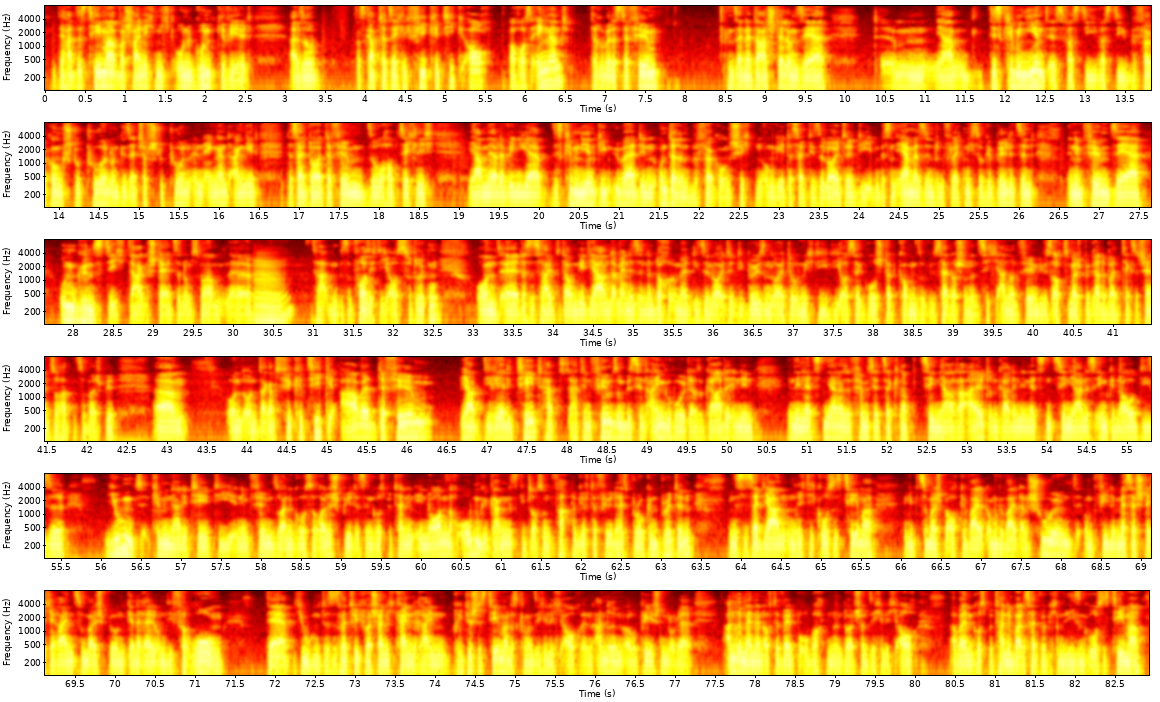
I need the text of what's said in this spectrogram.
Der hat das Thema wahrscheinlich nicht ohne Grund gewählt. Also, es gab tatsächlich viel Kritik auch, auch aus England, darüber, dass der Film in seiner Darstellung sehr ähm, ja, diskriminierend ist, was die, was die Bevölkerungsstrukturen und Gesellschaftsstrukturen in England angeht, dass halt dort der Film so hauptsächlich ja mehr oder weniger diskriminierend gegenüber den unteren Bevölkerungsschichten umgeht, dass halt diese Leute, die eben ein bisschen ärmer sind und vielleicht nicht so gebildet sind, in dem Film sehr ungünstig dargestellt sind, um es mal äh, mhm. ein bisschen vorsichtig auszudrücken. Und äh, dass es halt darum geht, ja, und am Ende sind dann doch immer diese Leute, die bösen Leute und nicht die, die aus der Großstadt kommen, so wie es halt auch schon in zig anderen Filmen, wie wir es auch zum Beispiel gerade bei Texas Chainsaw hatten zum Beispiel. Ähm, und, und da gab es viel Kritik, aber der Film, ja, die Realität hat, hat den Film so ein bisschen eingeholt. Also gerade in den, in den letzten Jahren, also der Film ist jetzt ja knapp zehn Jahre alt und gerade in den letzten zehn Jahren ist eben genau diese Jugendkriminalität, die in dem Film so eine große Rolle spielt, ist in Großbritannien enorm nach oben gegangen. Es gibt auch so einen Fachbegriff dafür, der heißt Broken Britain. Und es ist seit Jahren ein richtig großes Thema. Da gibt es zum Beispiel auch Gewalt um Gewalt an Schulen, um viele Messerstechereien zum Beispiel und generell um die Verrohung der Jugend. Das ist natürlich wahrscheinlich kein rein britisches Thema. Das kann man sicherlich auch in anderen europäischen oder anderen Ländern auf der Welt beobachten, in Deutschland sicherlich auch. Aber in Großbritannien war das halt wirklich ein riesengroßes Thema.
